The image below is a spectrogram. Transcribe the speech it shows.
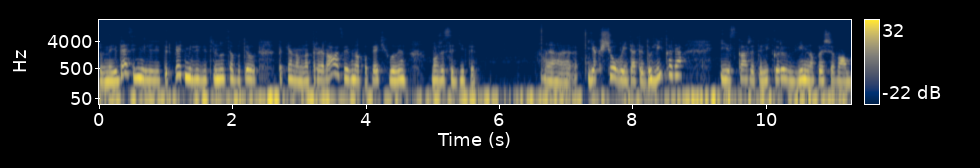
в неї 10 мл, 5 мл. Ну, ця бутилка таке нам на 3 рази, і вона по 5 хвилин може сидіти. Е, Якщо ви йдете до лікаря і скажете лікарю, він напише вам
